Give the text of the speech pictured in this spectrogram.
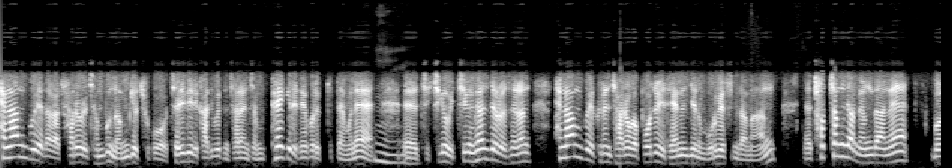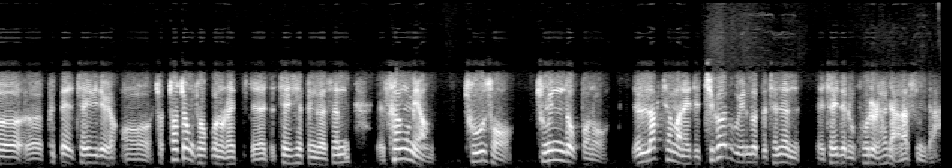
행안부에다가 자료를 전부 넘겨주고 저희들이 가지고 있던 자료는 전부 폐기를 해버렸기 때문에 음, 예, 지- 지금 지금 현재로서는 행안부에 그런 자료가 보존이 되는지는 모르겠습니다만 예, 초청자 명단에 뭐 어, 그때 저희들이 어, 초- 초청 조건으로 했- 제- 제시했던 것은 성명, 주소, 주민등록번호, 연락처만 했지 직업이고 이런 것도 전혀 저희들은 고려를 하지 않았습니다.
